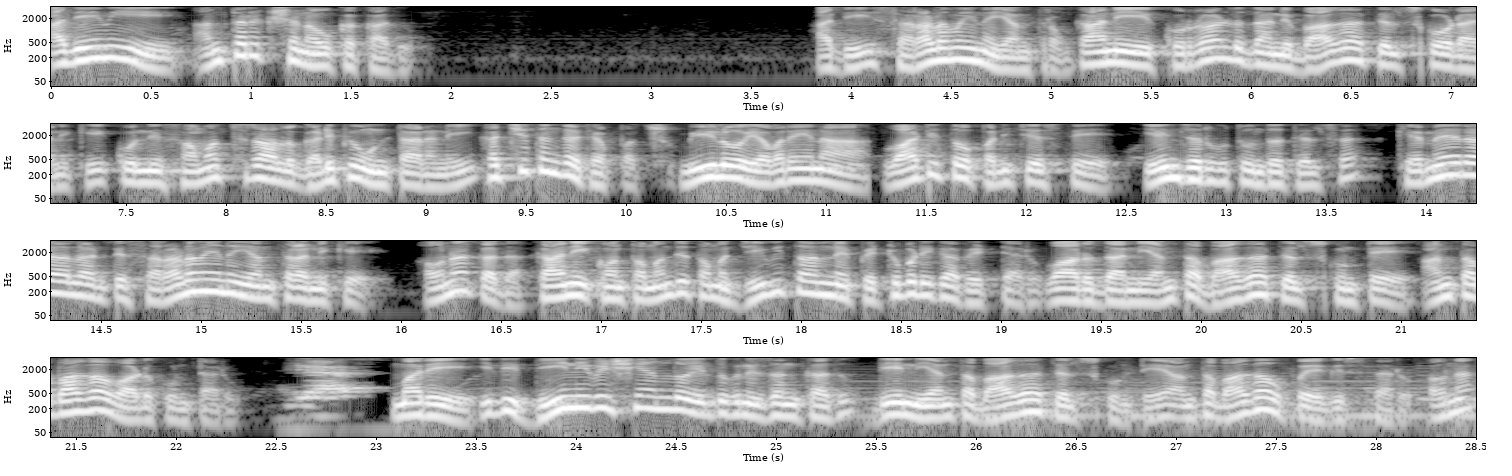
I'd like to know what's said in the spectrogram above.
అదేమీ అంతరిక్ష నౌక కాదు. అది సరళమైన యంత్రం. కానీ ఈ కుర్రాళ్ళు దాన్ని బాగా తెలుసుకోవడానికి కొన్ని సంవత్సరాలు గడిపి ఉంటారని ఖచ్చితంగా చెప్పచ్చు. మీలో ఎవరైనా వాటితో పనిచేస్తే ఏం జరుగుతుందో తెలుసా? కెమెరా లాంటి సరళమైన యంత్రానికే. అవునా కదా? కానీ కొంతమంది తమ జీవితాలనే పెట్టుబడిగా పెట్టారు. వారు దాన్ని ఎంత బాగా తెలుసుకుంటే అంత బాగా వాడుకుంటారు. మరి ఇది దీని విషయంలో ఎందుకు నిజం కాదు? దీన్ని ఎంత బాగా తెలుసుకుంటే అంత బాగా ఉపయోగిస్తారు. అవునా?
